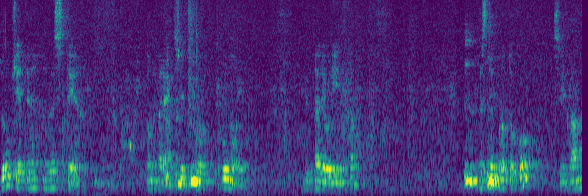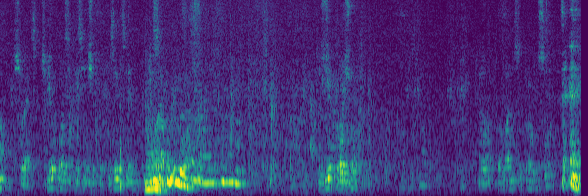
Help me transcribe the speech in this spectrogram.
Доручити вести конференцію пропоную Віталія Олійника, вести протокол Світлана Швець. Чи є у вас якісь інші пропозиції? Тоді прошу проголосувати.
